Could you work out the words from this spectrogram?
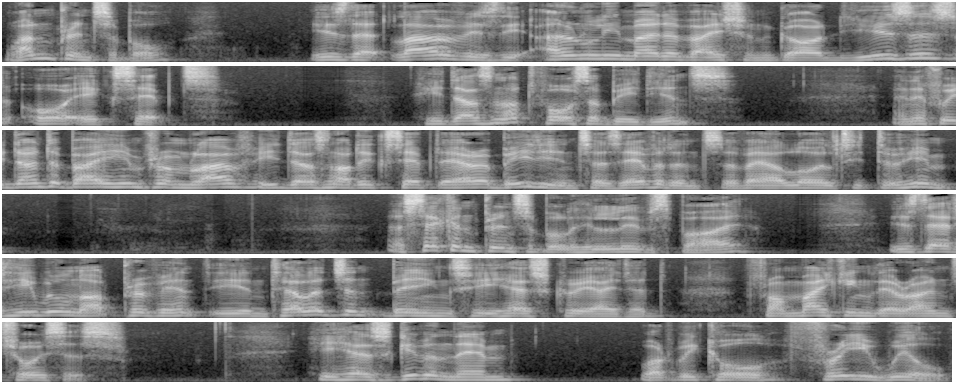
One principle is that love is the only motivation God uses or accepts. He does not force obedience, and if we don't obey Him from love, He does not accept our obedience as evidence of our loyalty to Him. A second principle He lives by is that he will not prevent the intelligent beings he has created from making their own choices. He has given them what we call free will,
